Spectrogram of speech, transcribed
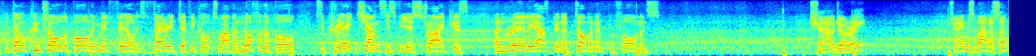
If you don't control the ball in midfield, it's very difficult to have enough of the ball to create chances for your strikers, and really has been a dominant performance. Choudhury. James Maddison.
